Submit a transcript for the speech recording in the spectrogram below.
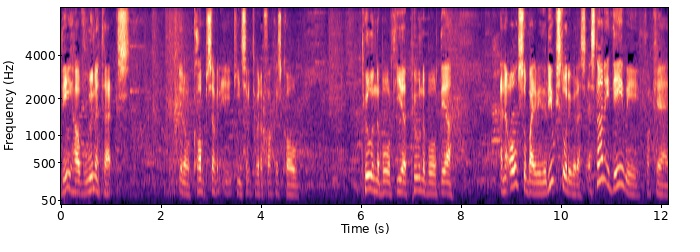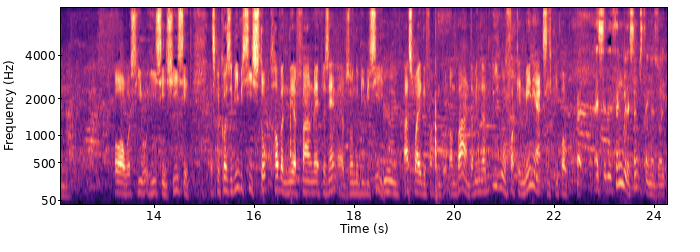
they have lunatics, you know, Club 70, 1870, what the fuck is called, pulling the board here, pulling the board there. And also, by the way, the real story with this, it's not to day with fucking, oh, what's he, what he said, she said. It's because the BBC stopped having their fan representatives on the BBC. Hmm. That's why they fucking got them banned. I mean, they're ego fucking maniacs, these people. But it's the thing with the Cinch thing is like,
